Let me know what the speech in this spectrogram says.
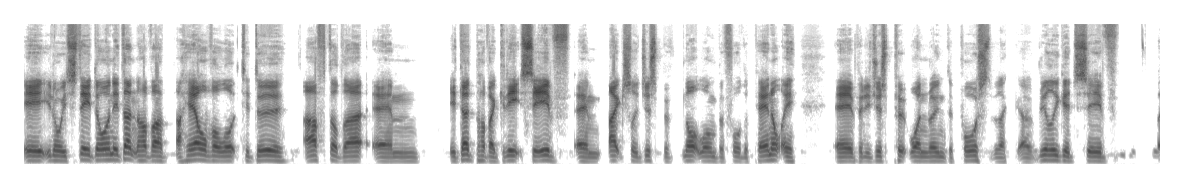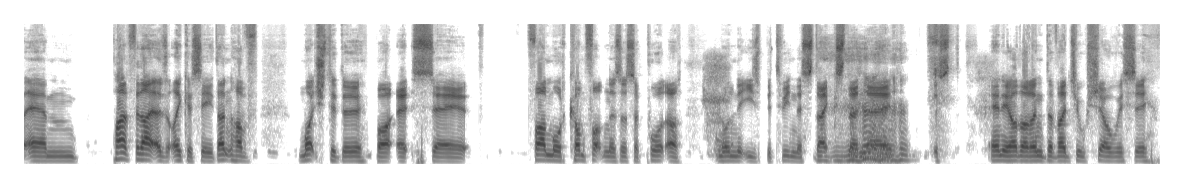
uh, you know, he stayed on. He didn't have a, a hell of a lot to do after that. Um, he did have a great save, um, actually just be- not long before the penalty, uh, but he just put one round the post with a, a really good save. Um, apart from that, as like I say, he didn't have much to do, but it's uh, far more comforting as a supporter knowing that he's between the sticks than uh, just any other individual, shall we say.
